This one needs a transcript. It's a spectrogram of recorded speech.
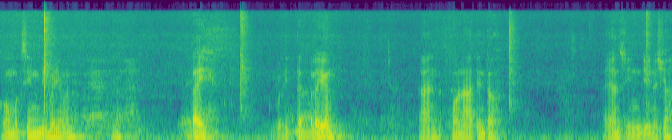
Kung magsindi ba yung ano. ano? Patay. Baliktad pala yun. Yan. On natin to. Ayan, sindi na siya.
